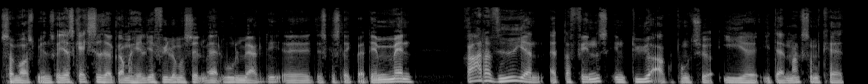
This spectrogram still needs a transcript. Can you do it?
som os mennesker. Jeg skal ikke sidde her og gøre mig heldig, jeg fylder mig selv med alt muligt mærkeligt. Øh, det skal slet ikke være det. Men rart at vide, Jan, at der findes en dyreakupunktør i, øh, i Danmark, som kan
